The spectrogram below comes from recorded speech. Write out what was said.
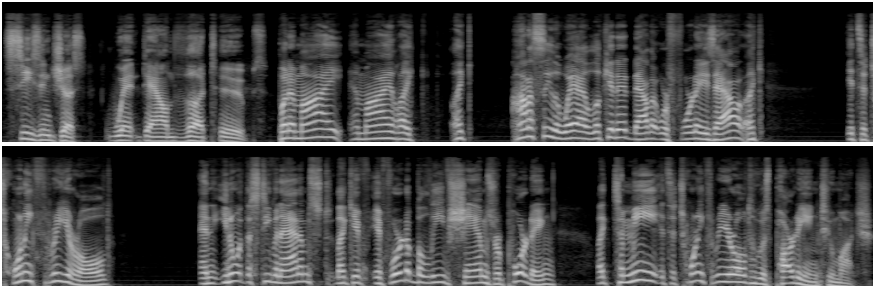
season just went down the tubes. But am I am I like like honestly the way I look at it now that we're 4 days out, like it's a 23-year-old and you know what the Steven Adams like if if we're to believe Shams reporting, like to me it's a 23-year-old who is partying too much.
